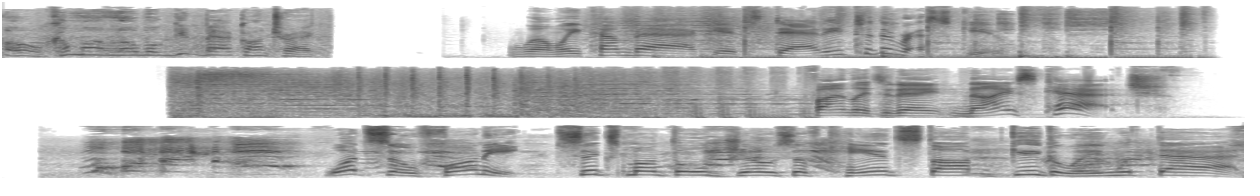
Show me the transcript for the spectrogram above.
Oh, come on, Lobo, get back on track. When we come back, it's Daddy to the rescue. Finally today, nice catch. What's so funny? Six month old Joseph can't stop giggling with dad.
